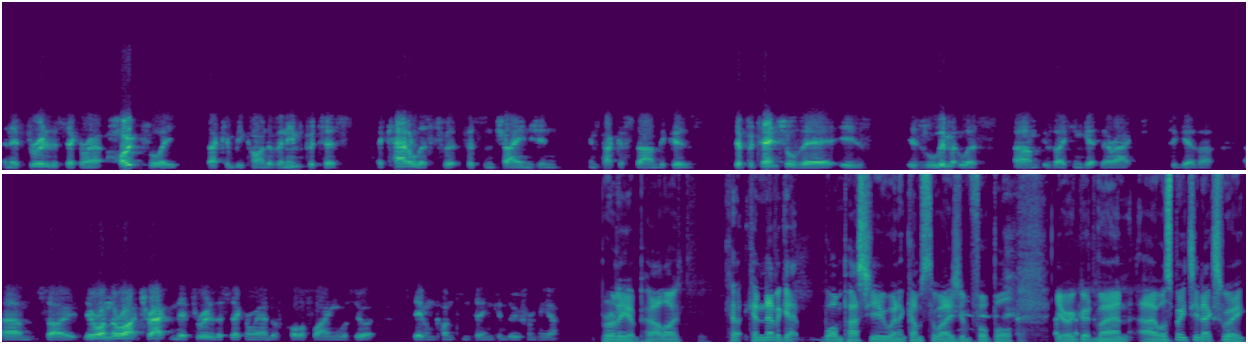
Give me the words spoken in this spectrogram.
and they're through to the second round. Hopefully, that can be kind of an impetus, a catalyst for, for some change in in Pakistan because the potential there is is limitless um, if they can get their act together. Um, so they're on the right track and they're through to the second round of qualifying. We'll see what Stephen Constantine can do from here. Brilliant, Paolo. Can, can never get one past you when it comes to Asian football. You're a good man. Uh, we'll speak to you next week.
